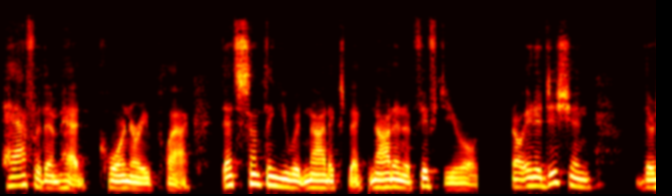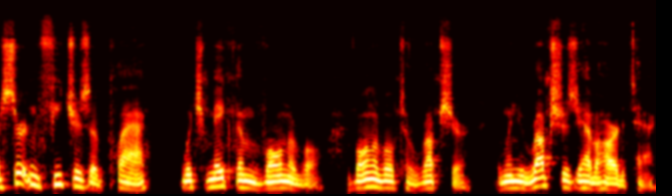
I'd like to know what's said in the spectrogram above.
half of them had coronary plaque. That's something you would not expect, not in a 50 year old. Now, in addition, there are certain features of plaque which make them vulnerable, vulnerable to rupture. And when you ruptures, you have a heart attack.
